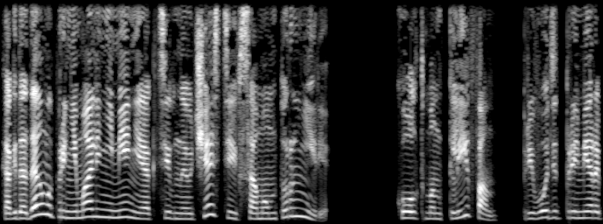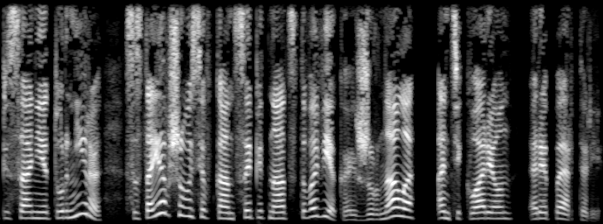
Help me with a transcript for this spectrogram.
когда дамы принимали не менее активное участие и в самом турнире. Колтман Клиффан приводит пример описания турнира, состоявшегося в конце XV века из журнала Antiquarian Repertory.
